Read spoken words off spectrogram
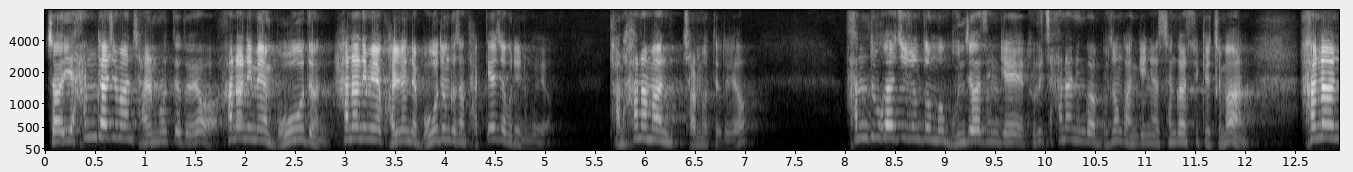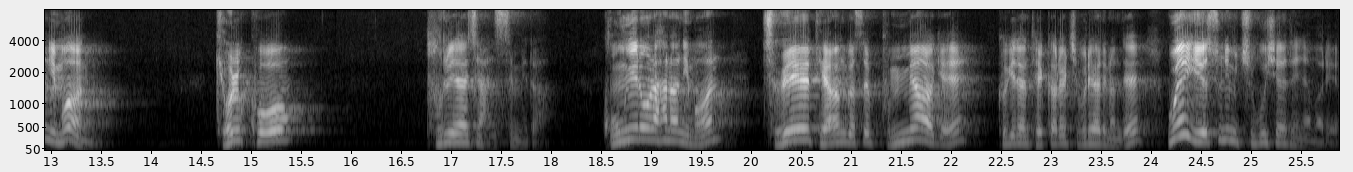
자, 이 한 가지만 잘못돼도요, 하나님의 모든, 하나님의 관련된 모든 것은 다 깨져버리는 거예요. 단 하나만 잘못돼도요. 한두 가지 정도 뭐 문제가 생긴 게 도대체 하나님과 무슨 관계냐 생각할 수 있겠지만, 하나님은 결코 불의하지 않습니다. 공의로운 하나님은 죄에 대한 것을 분명하게 거기에 대한 대가를 지불해야 되는데 왜 예수님이 죽으셔야 되냐 말이에요.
